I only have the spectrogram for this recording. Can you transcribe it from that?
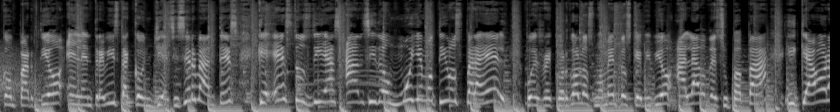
Compartió en la entrevista con Jesse Cervantes que estos días han sido muy emotivos para él, pues recordó los momentos que vivió al lado de su papá y que ahora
